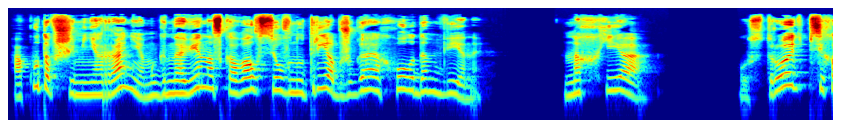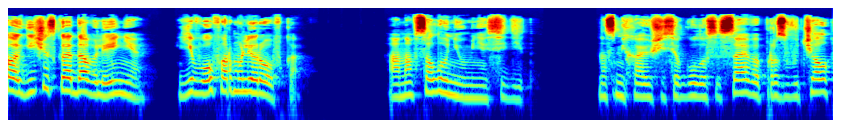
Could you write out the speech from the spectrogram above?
окутавший меня ранее, мгновенно сковал все внутри, обжигая холодом вены. Нахья? Устроить психологическое давление. Его формулировка. Она в салоне у меня сидит. Насмехающийся голос Исаева прозвучал,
